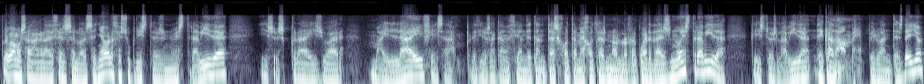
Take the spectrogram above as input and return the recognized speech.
Pues vamos a agradecérselo al Señor, Jesucristo es nuestra vida, y eso es Christ, you are My Life, esa preciosa canción de tantas JMJ nos lo recuerda, es nuestra vida, esto es la vida de cada hombre. Pero antes de ello,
